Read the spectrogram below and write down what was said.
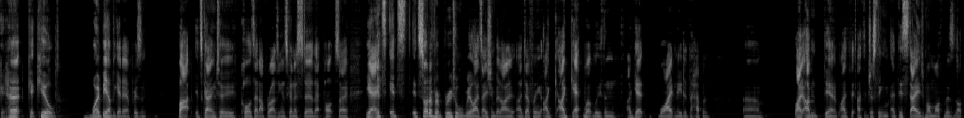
get hurt, get killed, won't be able to get out of prison but it's going to cause that uprising. It's going to stir that pot. So yeah, it's it's it's sort of a brutal realization, but I I definitely I I get what Luthen I get why it needed to happen. Um, like I'm yeah I th- I just think at this stage Mon is not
